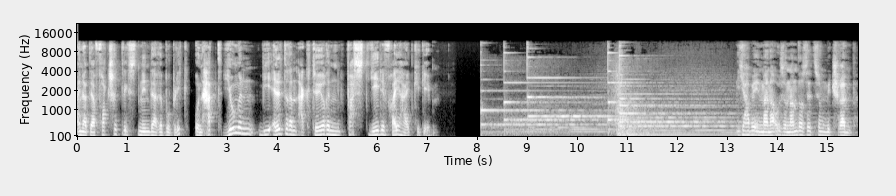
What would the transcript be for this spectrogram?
einer der fortschrittlichsten in der Republik und hat jungen wie älteren Akteuren fast jede Freiheit gegeben. Ich habe in meiner Auseinandersetzung mit Schremp,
